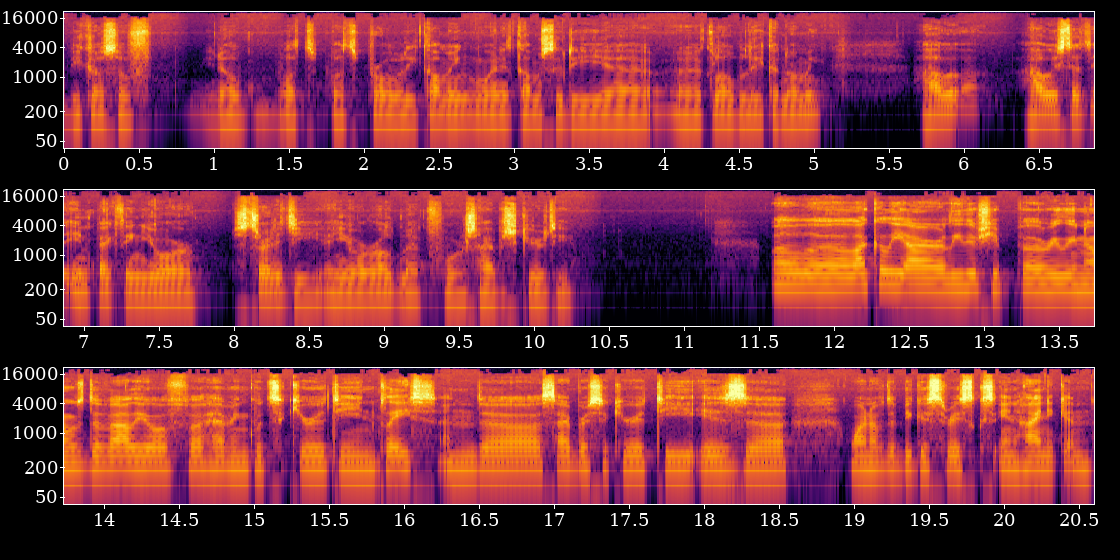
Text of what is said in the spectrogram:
because of you know what's what's probably coming when it comes to the uh, uh, global economy. How how is that impacting your strategy and your roadmap for cybersecurity? Well, uh, luckily, our leadership uh, really knows the value of uh, having good security in place, and uh, cybersecurity is one of the biggest risks in Heineken,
